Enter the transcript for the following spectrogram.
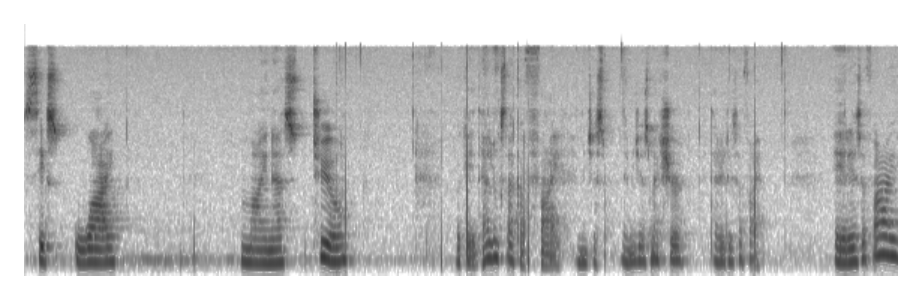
6y minus 2, Okay, that looks like a 5. Let me just let me just make sure that it is a 5. It is a 5.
